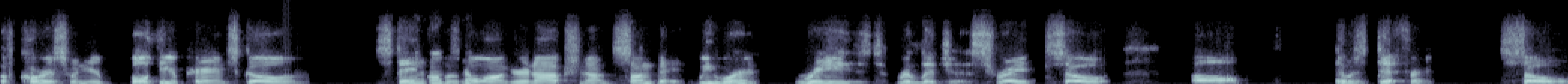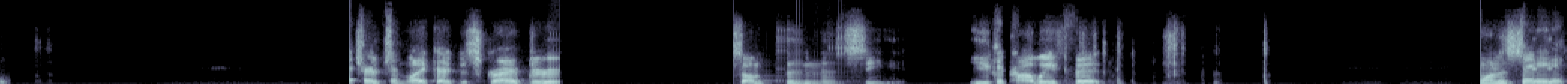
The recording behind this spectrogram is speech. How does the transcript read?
of course, when your both of your parents go, staying home was no longer an option on Sunday. We weren't raised religious, right? So um, it was different. So church, and like I described earlier, something to see. You could probably fit. I want to say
